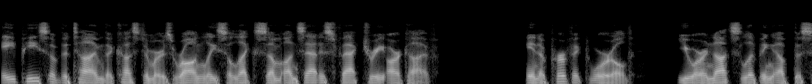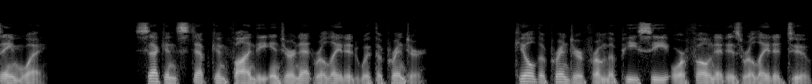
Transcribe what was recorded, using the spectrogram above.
A piece of the time the customers wrongly select some unsatisfactory archive. In a perfect world, you are not slipping up the same way. Second step Confine the internet related with the printer. Kill the printer from the PC or phone it is related to.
